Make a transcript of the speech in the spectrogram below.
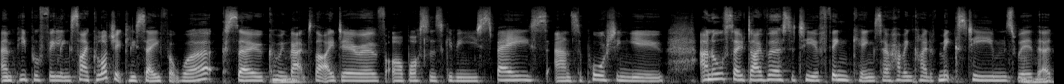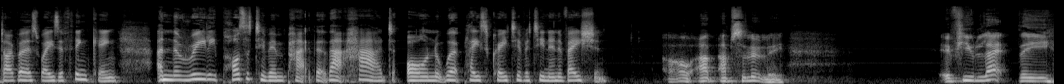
um, people feeling psychologically safe at work. So, coming mm-hmm. back to the idea of our bosses giving you space and supporting you, and also diversity of thinking. So, having kind of mixed teams with mm-hmm. uh, diverse ways of thinking, and the really positive impact that that had on workplace creativity and innovation. Oh, absolutely. If you let the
